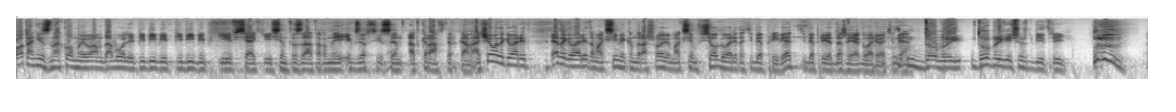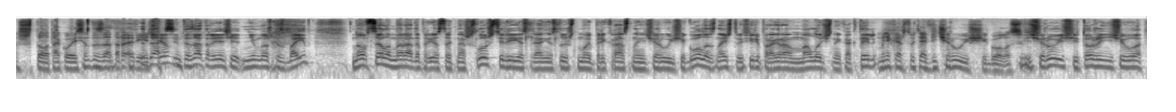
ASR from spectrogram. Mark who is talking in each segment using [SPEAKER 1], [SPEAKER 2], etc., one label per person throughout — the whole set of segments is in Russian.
[SPEAKER 1] Вот они, знакомые вам до боли пибиби, пибиби и всякие синтезаторные экзерсисы от Крафтерка. О чем это говорит? Это говорит о Максиме Кондрашове. Максим, все говорит о тебе. Привет, тебе привет, даже я говорю о тебе.
[SPEAKER 2] Добрый, добрый вечер, Дмитрий.
[SPEAKER 1] Что такое синтезатор речи?
[SPEAKER 2] Да, синтезатор речи немножко сбоит, но в целом мы рады приветствовать наших слушателей. Если они слышат мой прекрасный чарующий голос, значит в эфире программа «Молочный коктейль».
[SPEAKER 1] Мне кажется, у тебя вечерующий голос.
[SPEAKER 2] Вечерующий, тоже ничего.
